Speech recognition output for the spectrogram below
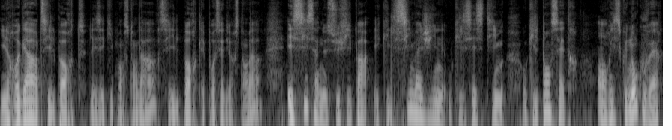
ils regardent s'ils portent les équipements standards, s'ils portent les procédures standards, et si ça ne suffit pas et qu'ils s'imaginent ou qu'ils s'estiment ou qu'ils pensent être en risque non couvert,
